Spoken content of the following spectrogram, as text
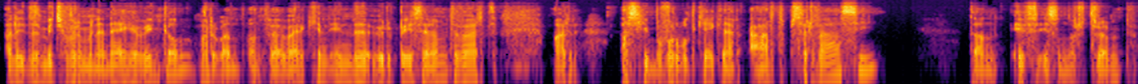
dat is een beetje voor mijn eigen winkel, maar, want, want wij werken in de Europese ruimtevaart. Maar als je bijvoorbeeld kijkt naar aardobservatie, dan is, is onder Trump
